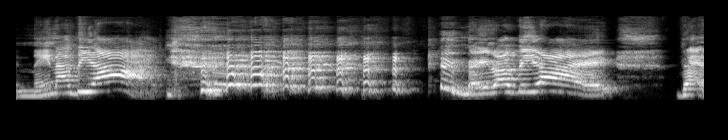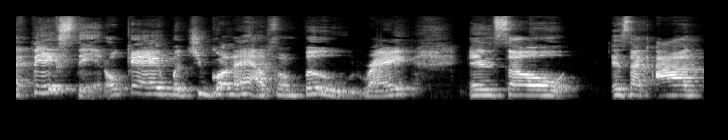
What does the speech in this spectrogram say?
It may not be I. it may not be I that fixed it, okay? But you're gonna have some food, right? And so it's like I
